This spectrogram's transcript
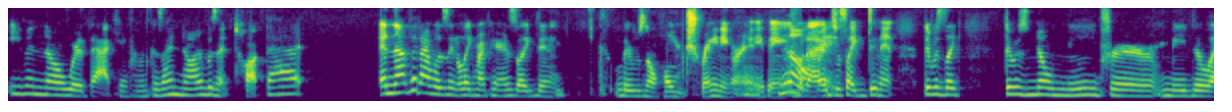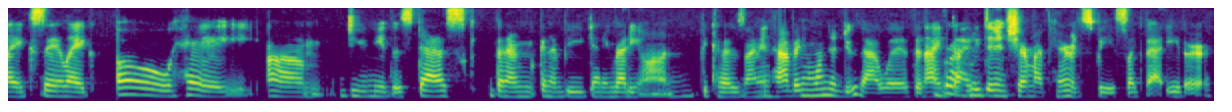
even know where that came from because I know I wasn't taught that. And not that I wasn't like my parents like didn't there was no home training or anything. No, but right. I just like didn't there was like there was no need for me to like say like, oh hey, um, do you need this desk that I'm gonna be getting ready on? Because I didn't have anyone to do that with. And I right. definitely didn't share my parents' space like that either.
